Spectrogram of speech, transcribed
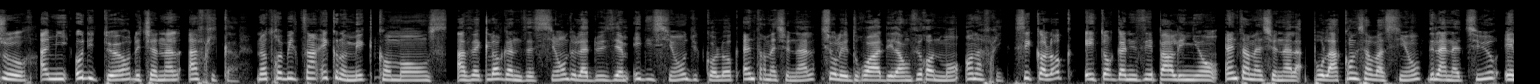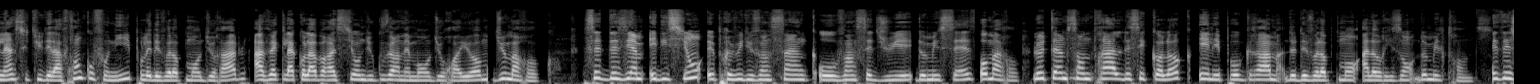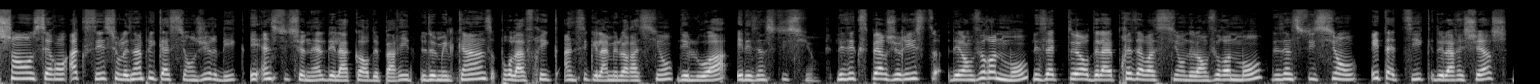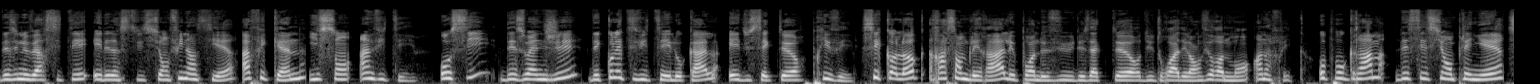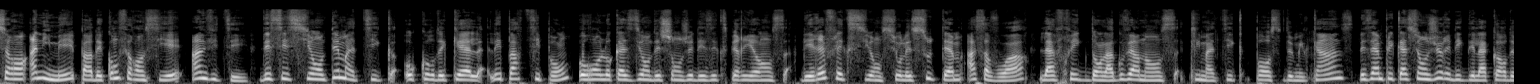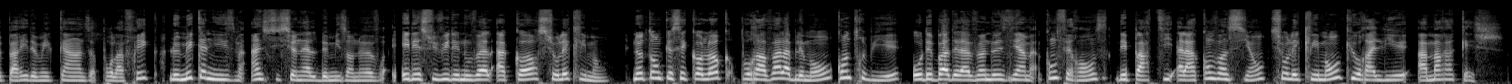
Bonjour, amis auditeurs de Channel Africa. Notre bulletin économique commence avec l'organisation de la deuxième édition du colloque international sur les droits de l'environnement en Afrique. Ce colloque est organisé par l'Union internationale pour la conservation de la nature et l'Institut de la francophonie pour le développement durable avec la collaboration du gouvernement du Royaume du Maroc. Cette deuxième édition est prévue du 25 au 27 juillet 2016 au Maroc. Le thème central de ces colloques est les programmes de développement à l'horizon 2030. Les échanges seront axés sur les implications juridiques et institutionnelles de l'accord de Paris de 2015 pour l'Afrique ainsi que l'amélioration des lois et des institutions. Les experts juristes de l'environnement, les acteurs de la préservation de l'environnement, des institutions étatiques de la recherche, des universités et des institutions financières africaines y sont invités aussi des ONG, des collectivités locales et du secteur privé. Ces colloques rassemblera le point de vue des acteurs du droit de l'environnement en Afrique. Au programme, des sessions plénières seront animées par des conférenciers invités, des sessions thématiques au cours desquelles les participants auront l'occasion d'échanger des expériences, des réflexions sur les sous-thèmes à savoir l'Afrique dans la gouvernance climatique post-2015, les implications juridiques de l'accord de Paris 2015 pour l'Afrique, le mécanisme institutionnel de mise en œuvre et des suivis de nouveaux accords sur les climats. Notons que ces colloques pourra valablement contribuer au débat de la 22e conférence des partis à la Convention sur les climats qui aura lieu à Marrakech.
